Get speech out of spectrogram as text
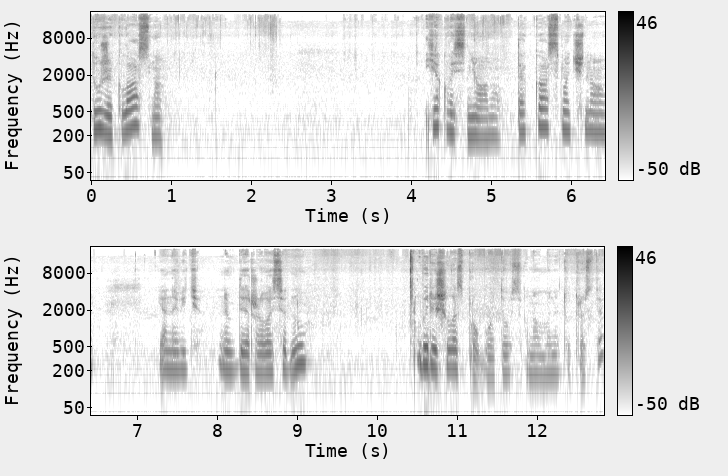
Дуже класна. Як весняна, така смачна. Я навіть не вдержалась одну. Вирішила спробувати. Ось вона у мене тут росте.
